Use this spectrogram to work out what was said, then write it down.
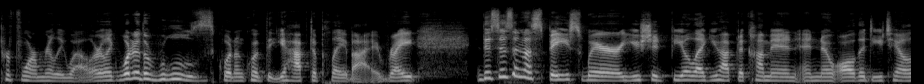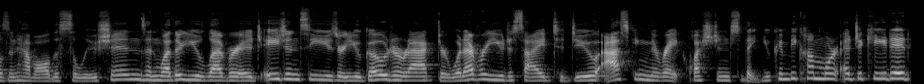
perform really well or like what are the rules, quote unquote, that you have to play by, right? This isn't a space where you should feel like you have to come in and know all the details and have all the solutions. And whether you leverage agencies or you go direct or whatever you decide to do, asking the right questions so that you can become more educated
